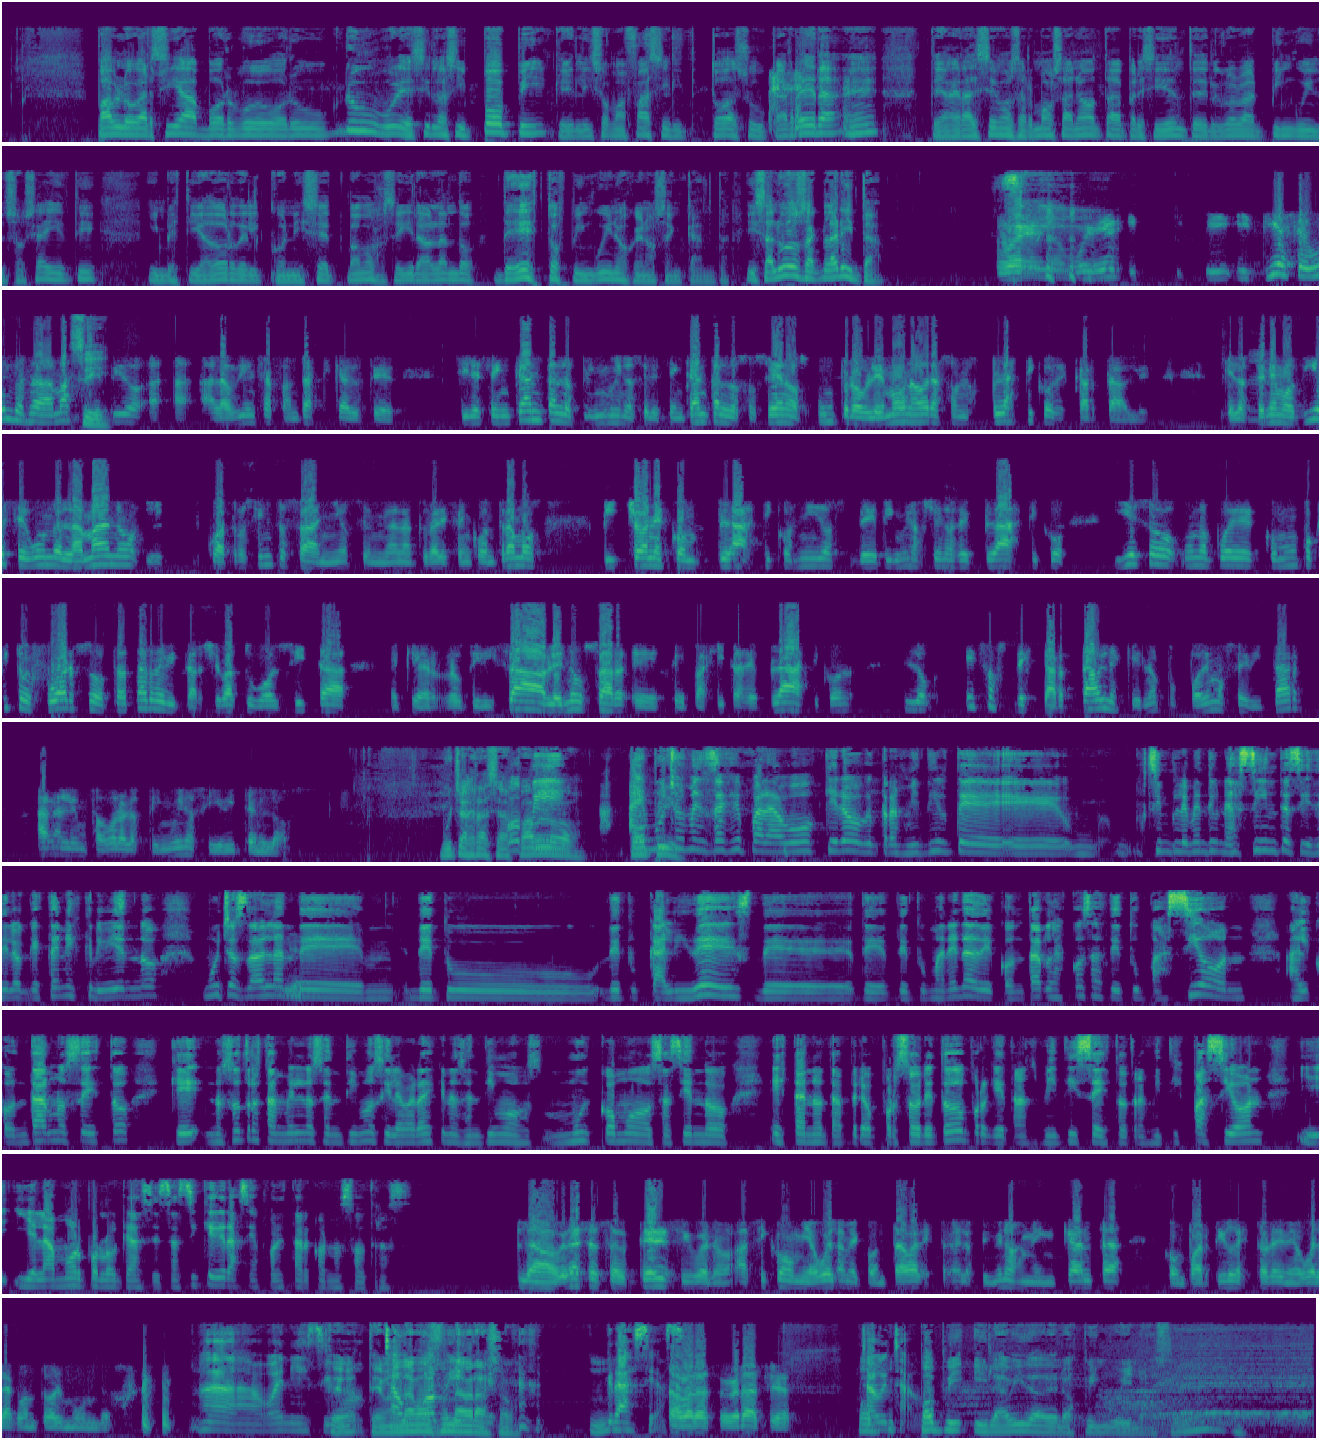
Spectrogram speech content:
Pablo García Borboruglu, voy a decirlo así, Popi, que le hizo más fácil toda su carrera. ¿eh? Te agradecemos, hermosa nota, presidente del Global Penguin Society, investigador del CONICET. Vamos a seguir hablando de estos pingüinos que nos encantan. Y saludos a Clarita. Bueno, muy bien. Y, y, y 10 segundos nada más Sí. pido a, a- a la audiencia fantástica de ustedes. Si les encantan los pingüinos, si les encantan los océanos, un problemón ahora son los plásticos descartables, que los tenemos 10 segundos en la mano y 400 años en la naturaleza. Encontramos pichones con plásticos, nidos de pingüinos llenos de plástico, y eso uno puede, con un poquito de esfuerzo, tratar de evitar, llevar tu bolsita eh, que es reutilizable, no usar este, pajitas de plástico. Lo- esos descartables que no po- podemos evitar, háganle un favor a los pingüinos y evítenlos. Muchas gracias, Pablo. hay muchos mensajes para vos. Quiero transmitirte eh, simplemente una síntesis de lo que están escribiendo. Muchos hablan de, de tu de tu calidez, de, de, de tu manera de contar las cosas, de tu pasión al contarnos esto, que nosotros también lo sentimos y la verdad es que nos sentimos muy cómodos haciendo esta nota, pero por sobre todo porque transmitís esto, transmitís pasión y, y el amor por lo que haces. Así que gracias por estar con nosotros. No, gracias a ustedes y bueno, así como mi abuela me contaba la historia de los pingüinos, me encanta compartir la historia de mi abuela con todo el mundo. Ah, buenísimo. te Chau, mandamos un abrazo. Gracias. Un abrazo, gracias. Chau, chau. Popi y la vida de los pingüinos. ¿eh?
